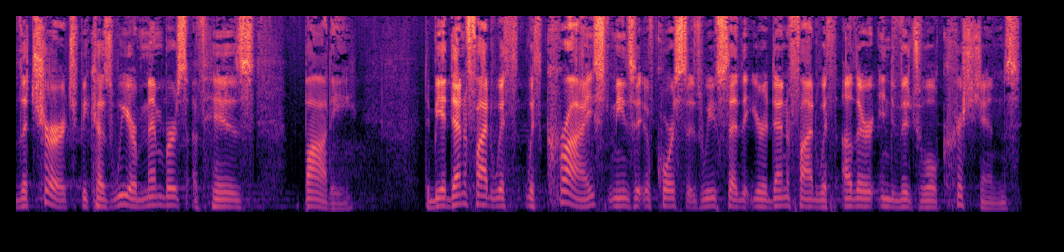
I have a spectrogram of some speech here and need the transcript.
the church, because we are members of his body. To be identified with, with Christ means, that, of course, as we've said, that you're identified with other individual Christians.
